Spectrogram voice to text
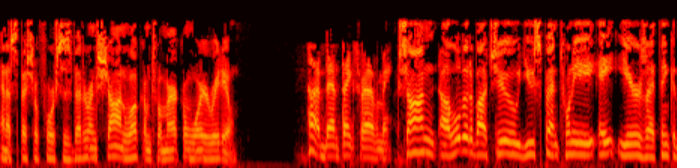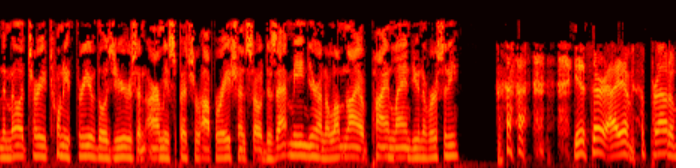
and a Special Forces veteran. Shawn, welcome to American Warrior Radio. Hi, Ben. Thanks for having me. Shawn, a little bit about you. You spent 28 years, I think, in the military, 23 of those years in Army Special Operations. So does that mean you're an alumni of Pineland University? yes, sir. I am a proud, of,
